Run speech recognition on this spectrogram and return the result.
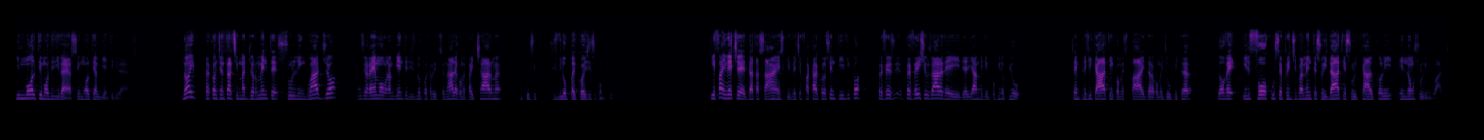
in molti modi diversi, in molti ambienti diversi. Noi per concentrarci maggiormente sul linguaggio useremo un ambiente di sviluppo tradizionale come PyCharm in cui si, si sviluppa il codice su computer. Chi fa invece data science, chi invece fa calcolo scientifico, preferisce usare dei, degli ambiti un pochino più semplificati come Spider o come Jupyter, dove il focus è principalmente sui dati e sui calcoli e non sul linguaggio.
